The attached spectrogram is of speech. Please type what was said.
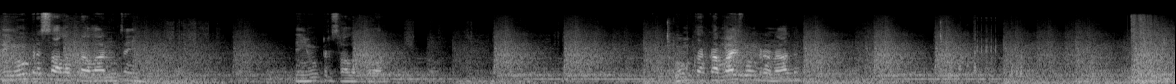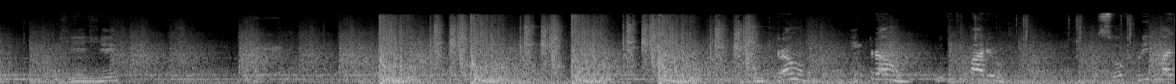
Tem outra sala pra lá, não tem? Tem outra sala pra lá. Vamos tacar mais uma granada. Entramos. Puta que pariu. Sofrido, mas...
